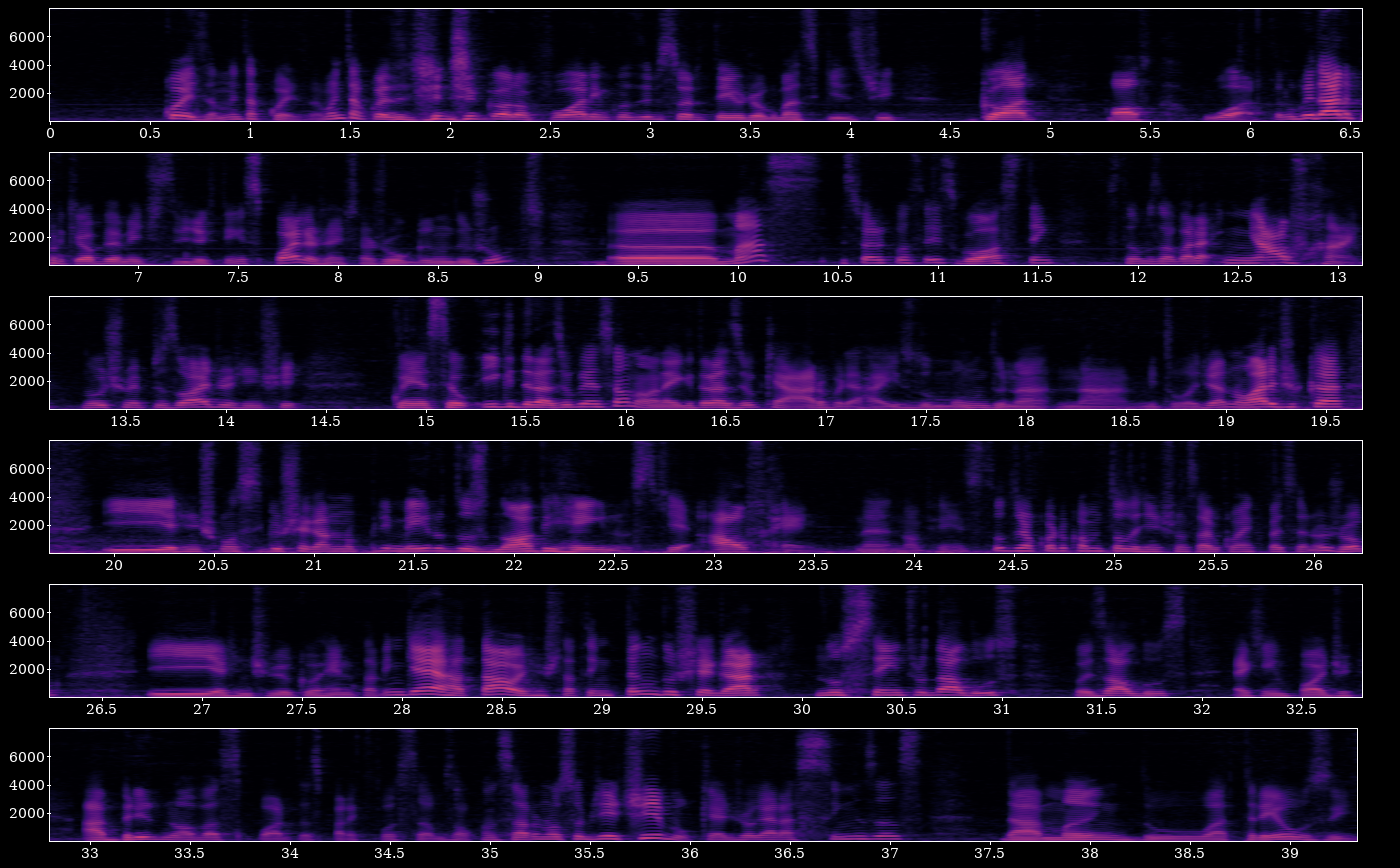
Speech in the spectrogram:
Coisa, muita coisa. Muita coisa de, de God of War, inclusive sorteio de algumas keys de God of War. Tome cuidado, porque obviamente esse vídeo aqui tem spoiler, a gente tá jogando juntos. Uh, mas espero que vocês gostem. Estamos agora em Alfheim. No último episódio a gente conheceu Yggdrasil, conheceu não, né? Yggdrasil, que é a árvore, a raiz do mundo na, na, mitologia nórdica, e a gente conseguiu chegar no primeiro dos nove reinos, que é Alfheim, né? Nove reinos, tudo de acordo com a mitologia, a gente não sabe como é que vai ser no jogo, e a gente viu que o reino estava em guerra tal, a gente está tentando chegar no centro da luz, pois a luz é quem pode abrir novas portas para que possamos alcançar o nosso objetivo, que é jogar as cinzas da mãe do Atreus e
